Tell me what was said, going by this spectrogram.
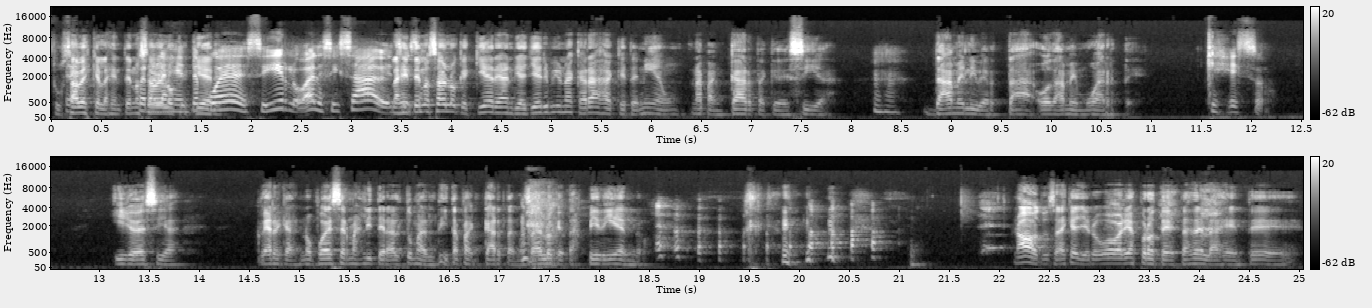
Tú sabes que la gente no pero sabe la lo gente que quiere. puede decirlo, ¿vale? Sí sabe. La sí gente no sabe. lo que quiere, Andy. Ayer vi una caraja que tenía un- una pancarta que decía, dame libertad o dame muerte. ¿Qué es eso? Y yo decía, verga, no puede ser más literal tu maldita pancarta, no sabes lo que estás pidiendo. no, tú sabes que ayer hubo varias protestas de la gente eh,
